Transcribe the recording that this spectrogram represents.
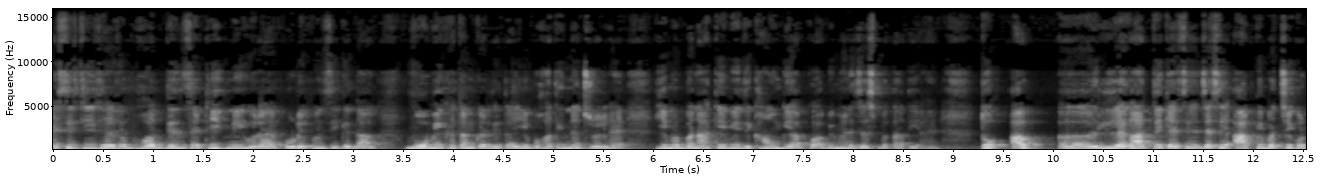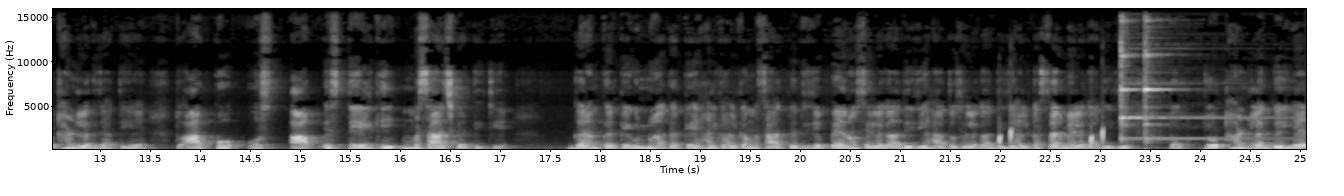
ऐसी चीज़ है जो बहुत दिन से ठीक नहीं हो रहा है फोड़े फुंसी के दाग वो भी खत्म कर देता है। ये बहुत ही नेचुरल है। ये मैं बना के भी दिखाऊँगी आपको अभी मैंने जस्ट बता दिया है। तो अब आ, लगाते कैसे हैं? जैसे आपके बच्चे को ठंड लग जाती है तो आपको उस आप इस तेल की मसाज कर दीजिए। गरम करके गुनगुना करके हल्का हल्का मसाज कर दीजिए, पैरों से लगा दीजिए, हाथों से लगा दीजिए, हल्का सर में लगा दीजिए। तो जो ठंड लग गई है,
